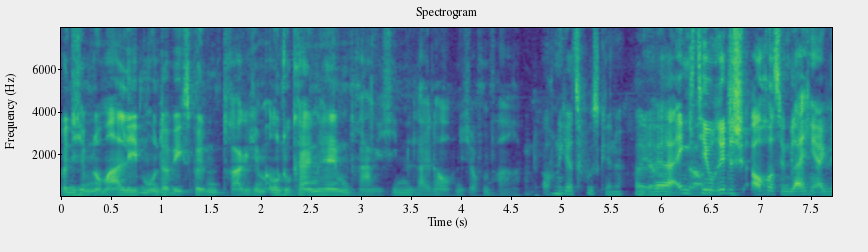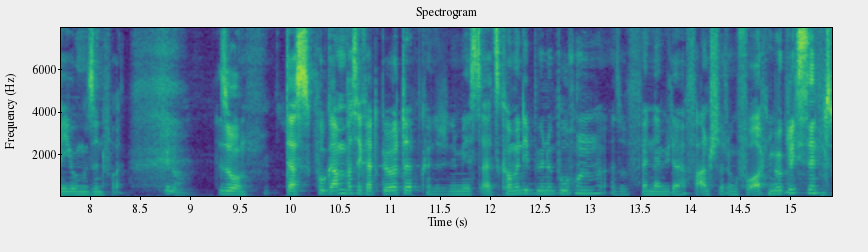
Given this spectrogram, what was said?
wenn ich im Normalleben unterwegs bin, trage ich im Auto keinen Helm, trage ich ihn leider auch nicht auf dem Fahrrad. Auch nicht als Fußgänger, weil Ja, wäre und eigentlich theoretisch auch aus den gleichen Erwägungen sinnvoll. Genau. So, das Programm, was ihr gerade gehört habt, könnt ihr demnächst als Comedy-Bühne buchen, also wenn dann wieder Veranstaltungen vor Ort möglich sind.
